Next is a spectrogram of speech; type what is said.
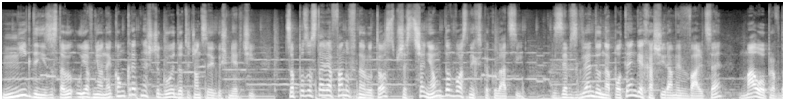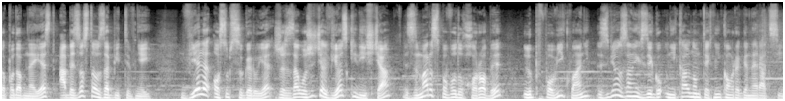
nigdy nie zostały ujawnione konkretne szczegóły dotyczące jego śmierci, co pozostawia fanów Naruto z przestrzenią do własnych spekulacji. Ze względu na potęgę Hashiramy w walce, mało prawdopodobne jest, aby został zabity w niej. Wiele osób sugeruje, że założyciel wioski liścia zmarł z powodu choroby lub powikłań związanych z jego unikalną techniką regeneracji.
